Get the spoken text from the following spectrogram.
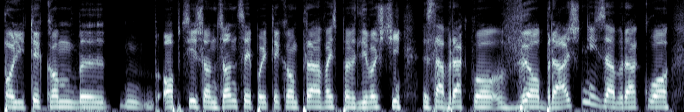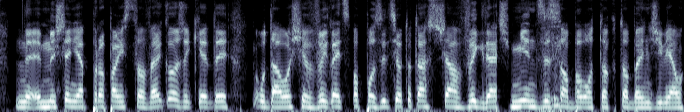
politykom opcji rządzącej, politykom Prawa i Sprawiedliwości zabrakło wyobraźni, zabrakło myślenia propaństwowego, że kiedy udało się wygrać z opozycją, to teraz trzeba wygrać między sobą o to, kto będzie miał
